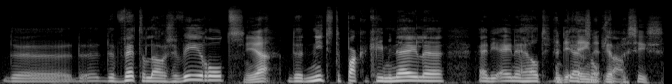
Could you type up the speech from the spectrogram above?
De, de, de wetteloze wereld. ja. De niet te pakken criminelen. En die ene held die En de die ene, ja opstaat. precies.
